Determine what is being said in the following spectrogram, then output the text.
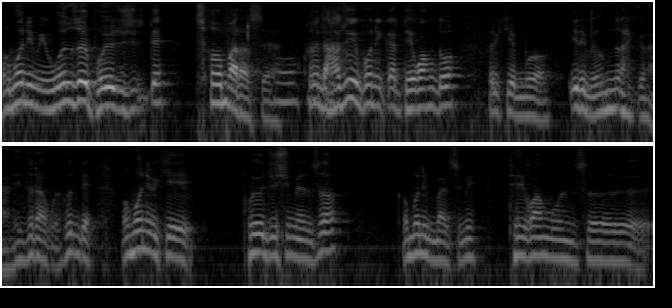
어머님이 원서를 보여주실 때 처음 알았어요. 어, 근데 나중에 보니까 대광도 그렇게 뭐 이름이 없는 학교는 아니더라고요. 근데 어머님이 이렇게 보여주시면서 어머님 말씀이 대광 원서에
